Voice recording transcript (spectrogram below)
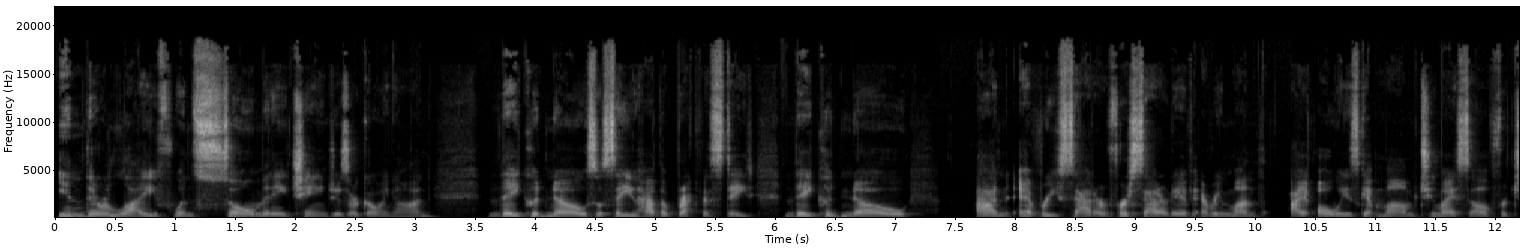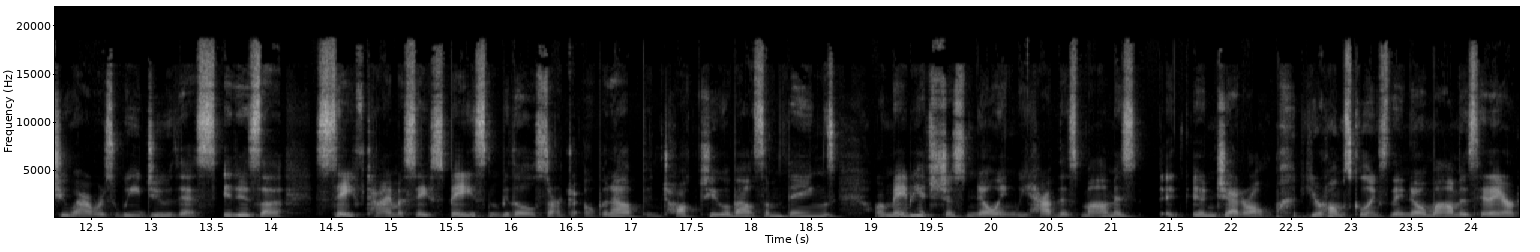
in their life when so many changes are going on. They could know, so say you have a breakfast date, they could know on every Saturday, first Saturday of every month, I always get mom to myself for two hours. We do this. It is a safe time, a safe space. Maybe they'll start to open up and talk to you about some things. Or maybe it's just knowing we have this. Mom is, in general, you're homeschooling, so they know mom is there.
